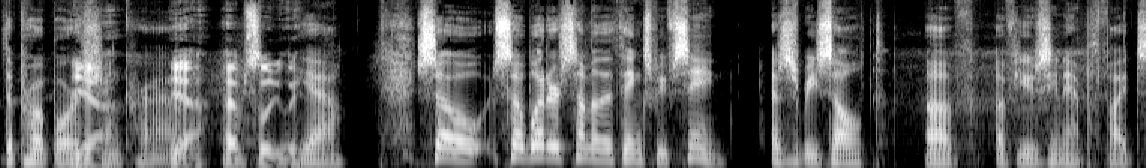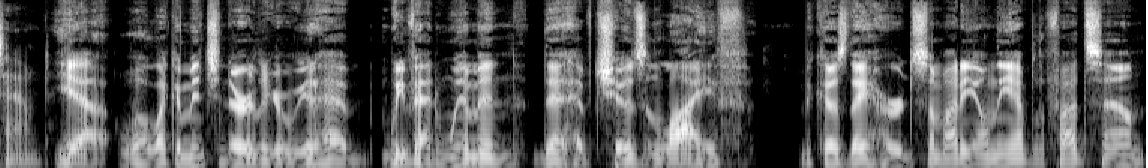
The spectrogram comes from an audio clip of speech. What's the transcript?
the pro abortion yeah. crowd. Yeah, absolutely. Yeah. So so what are some of the things we've seen as a result of of using amplified sound? Yeah, well, like I mentioned earlier, we have we've had women that have chosen life because they heard somebody on the amplified sound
